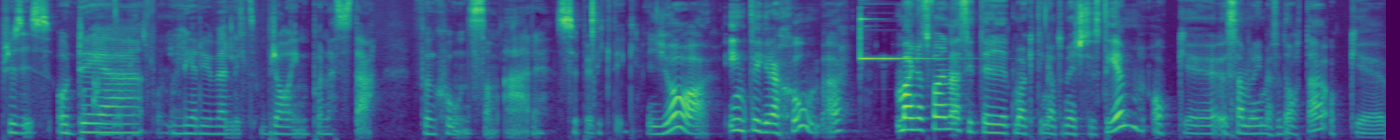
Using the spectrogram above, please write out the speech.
Precis, och det leder ju väldigt bra in på nästa funktion som är superviktig. Ja, integration va? Marknadsförarna sitter i ett marketing automation system och eh, samlar in massa data och eh,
